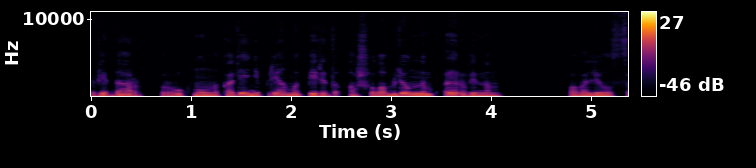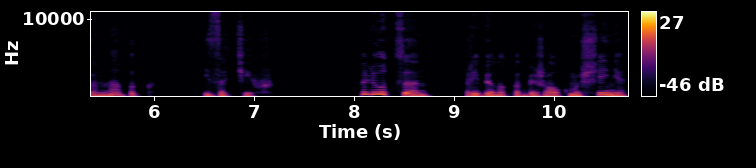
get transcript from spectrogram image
Видар рухнул на колени прямо перед ошеломленным Эрвином, повалился на бок и затих. «Люцен!» — ребенок подбежал к мужчине,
